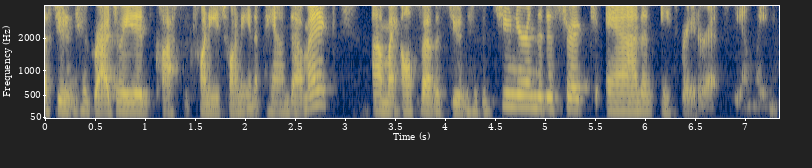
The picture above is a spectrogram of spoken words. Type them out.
a student who graduated class of 2020 in a pandemic. Um, I also have a student who's a junior in the district and an eighth grader at Stanley.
